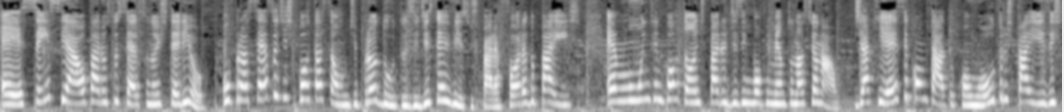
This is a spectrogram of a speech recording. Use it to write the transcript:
é essencial para o sucesso no exterior. O processo de exportação de produtos e de serviços para fora do país é muito importante para o desenvolvimento nacional, já que esse contato com outros países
